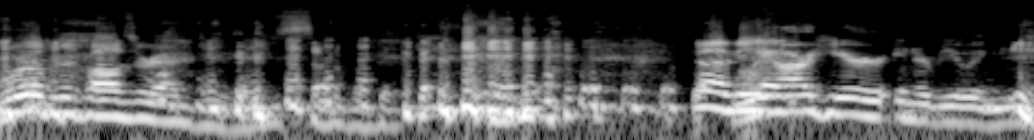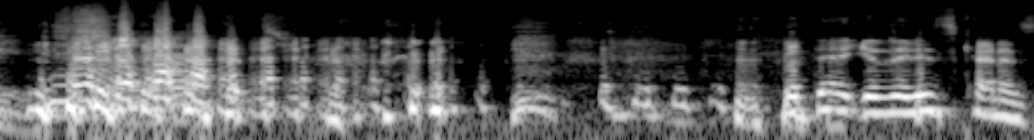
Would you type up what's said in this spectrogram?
the world revolves around you, you son of a bitch. No, I mean, we are here interviewing me. but that it is kind of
